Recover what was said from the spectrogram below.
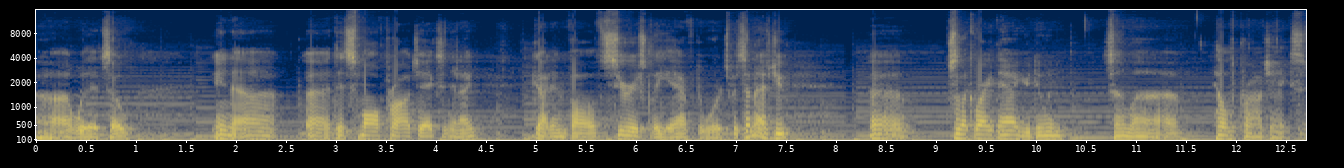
uh, with it. So, and uh, uh, did small projects, and then I got involved seriously afterwards. But sometimes you, so like right now, you're doing some health projects.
